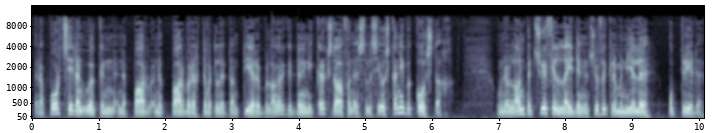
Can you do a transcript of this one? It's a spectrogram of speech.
rapport sê dan ook in in 'n paar in 'n paar berigte wat hulle hanteer 'n belangrike ding en die kruks daarvan is hulle sê ons kan nie bekostig om in 'n land met soveel lyding en soveel kriminele optrede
